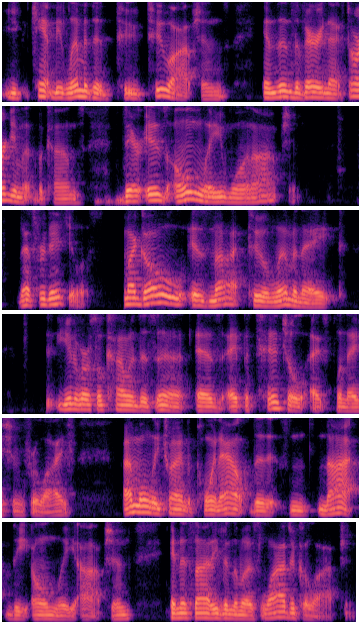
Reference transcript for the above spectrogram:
you can't be limited to two options, and then the very next argument becomes there is only one option. That's ridiculous. My goal is not to eliminate universal common descent as a potential explanation for life. I'm only trying to point out that it's not the only option, and it's not even the most logical option.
